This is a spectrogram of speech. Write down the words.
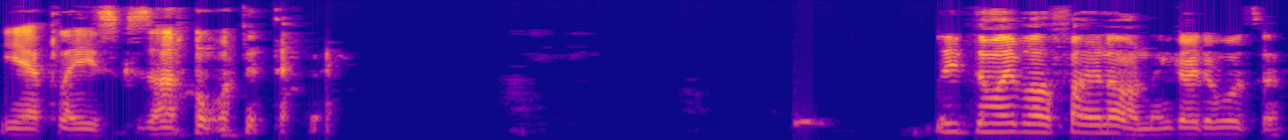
Yeah, please, because I don't want it. Leave the mobile phone on and go to water.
